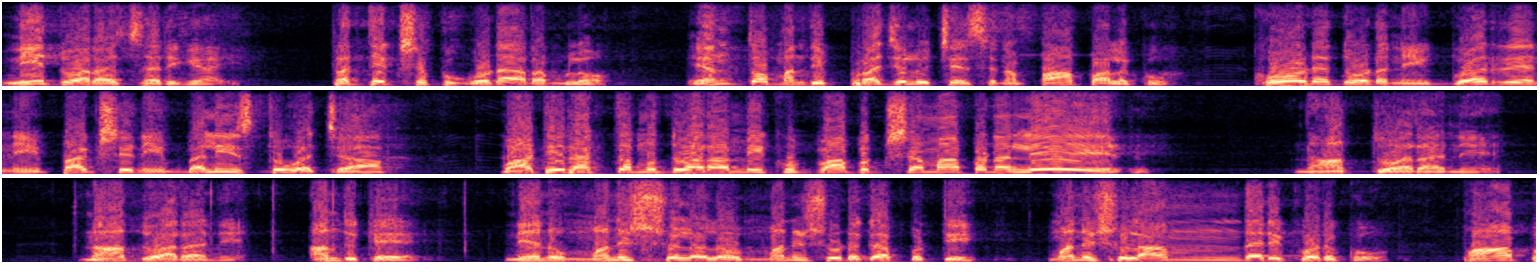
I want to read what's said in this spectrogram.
నీ ద్వారా జరిగాయి. ప్రత్యక్షపు గుడారంలో ఎంతో మంది ప్రజలు చేసిన పాపాలకు కోడెదూడని గొర్రెని పక్షిని బలి ఇస్తూ వచ్చారు. వాటి రక్తము ద్వారా మీకు పాప క్షమాపణ లేదు. నా ద్వారానే నా ద్వారానే. అందుకే నేను మనుషులలో మనుషుడుగా పుట్టి మనుషులందరి కొరకు పాప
